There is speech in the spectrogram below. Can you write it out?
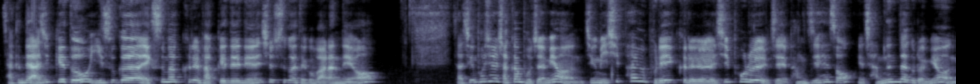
자, 근데 아쉽게도 이수가 X마크를 받게 되는 실수가 되고 말았네요. 자, 지금 포지션을 잠깐 보자면, 지금 이 C5 브레이크를 C4를 이제 방지해서 잡는다 그러면,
